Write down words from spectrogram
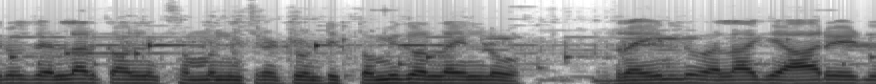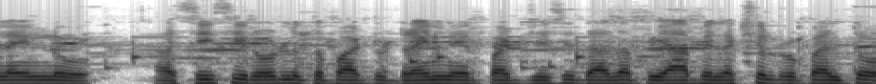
ఈరోజు ఎల్ఆర్ కాలనీకి సంబంధించినటువంటి తొమ్మిదో లైన్లు డ్రైన్లు అలాగే ఆరు ఏడు లైన్లు సీసీ రోడ్లతో పాటు డ్రైన్లు ఏర్పాటు చేసి దాదాపు యాభై లక్షల రూపాయలతో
